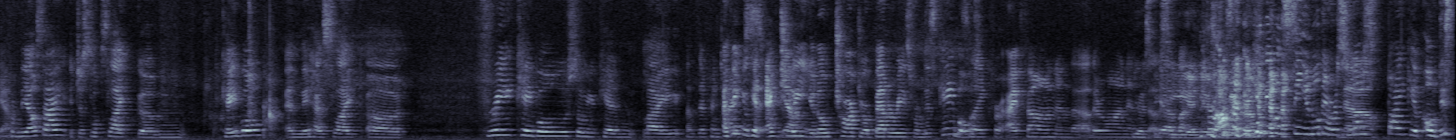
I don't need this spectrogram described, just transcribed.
yeah. from the outside, it just looks like um, cable, and it has like uh, free cable, so you can like. Of different I think you can actually, Yeah. you know, charge your batteries from this It's cable. like for iPhone and the other one and USB-C the Yeah, but and from outside, you can't even see. You know, there is no, No. spy cam. Oh, this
